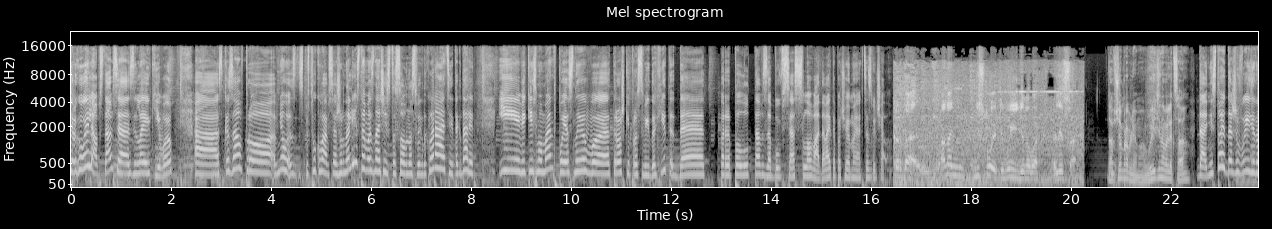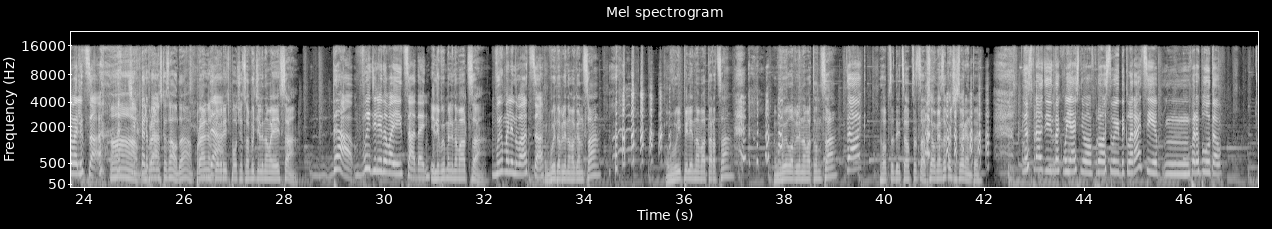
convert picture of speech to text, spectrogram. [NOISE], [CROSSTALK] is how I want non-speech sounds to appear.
черговий ляп стався з Ілею Ківою. А, сказав про в нього спілкувався з журналістами, значить, стосовно своїх декларацій і так далі. І в якийсь момент пояснив е, трошки про свій дохід, де переплутав, забувся слова. Давайте почуємо, як це звучало. Карда, она не стоит и выеденного лица. Да, в чем проблема? Выеденного лица. Да, не стоит даже выеденного лица. А, Чехарда. [LAUGHS] неправильно сказал, да? Правильно Да. говорить, получается, выделенного яйца. Да, выделенного яйца, Дань. Или вымаленного отца. Вымаленного отца. Выдавленного гонца. [LAUGHS] Выпиленного торца. Выловленного тунца. Так. Гопца-дрица, гопца Все, у меня закончились варианты. Насправді він так пояснював про свої декларації, м, переплутав.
